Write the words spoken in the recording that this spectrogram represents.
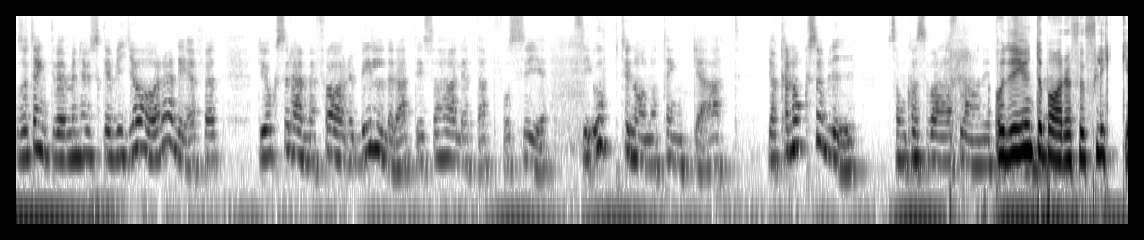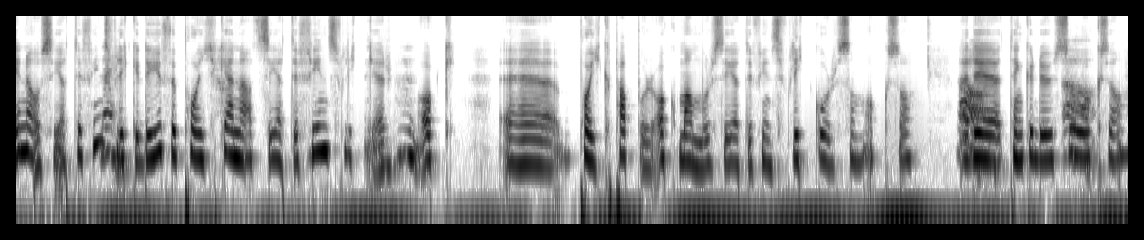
och så tänkte vi, men hur ska vi göra det? För att det är också det här med förebilder, att det är så härligt att få se, se upp till någon och tänka att jag kan också bli som Kosovare Asllani. Och det är ju inte bara för flickorna att se att det finns Nej. flickor. Det är ju för pojkarna att se att det finns flickor. Mm. Och eh, pojkpappor och mammor se att det finns flickor som också. Är Ja. det, tänker du så Ja. också?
